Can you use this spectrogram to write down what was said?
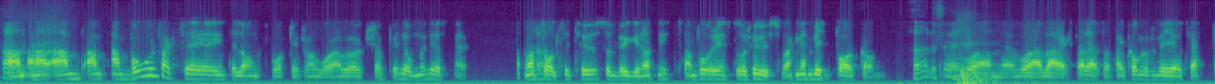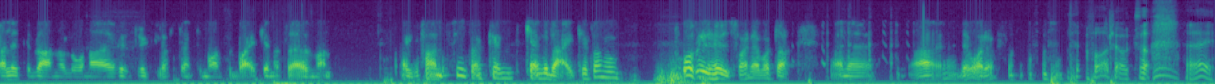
han, han, han, han, bor faktiskt inte långt bort ifrån vår workshop i Lommel just nu. Han har ja. sålt sitt hus och bygger något nytt. Han bor i en stor husvagn en bit bakom. Ja, det ser våran, våran verkstad där. Så att han kommer förbi och tvättar lite ibland och lånar tryckluften till mountainbiken och så där. Man tänker fan det ser ut som Kevin Dyke som bor i en husvagn där borta. Men eh, ja, det var det också. det var det också. Hej,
